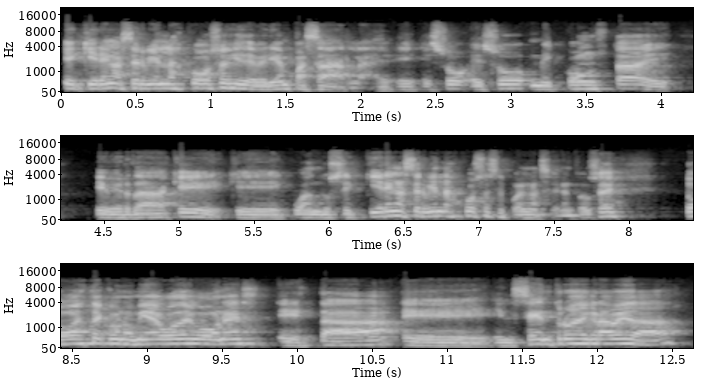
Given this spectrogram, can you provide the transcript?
que quieren hacer bien las cosas y deberían pasarlas. E, e, eso, eso me consta de, verdad que, que, cuando se quieren hacer bien las cosas se pueden hacer. Entonces, toda esta economía de bodegones está eh, el centro de gravedad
